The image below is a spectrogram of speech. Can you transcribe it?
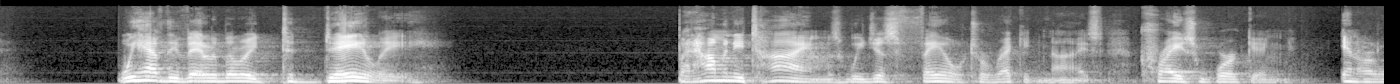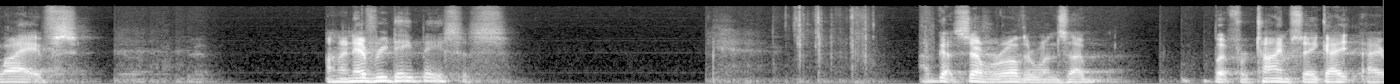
we have the availability to daily but how many times we just fail to recognize Christ working in our lives on an everyday basis. I've got several other ones, I, but for time's sake, I, I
